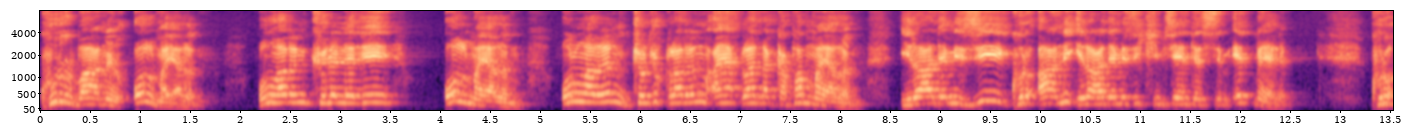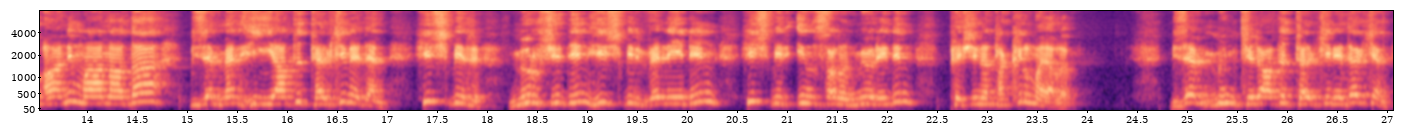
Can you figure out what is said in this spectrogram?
kurbanı olmayalım. Onların köleleri olmayalım. Onların çocukların ayaklarına kapanmayalım. İrademizi, Kur'an'ı irademizi kimseye teslim etmeyelim. Kur'an'ı manada bize menhiyatı telkin eden hiçbir mürşidin, hiçbir velinin, hiçbir insanın, müridin peşine takılmayalım. Bize münkiratı telkin ederken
